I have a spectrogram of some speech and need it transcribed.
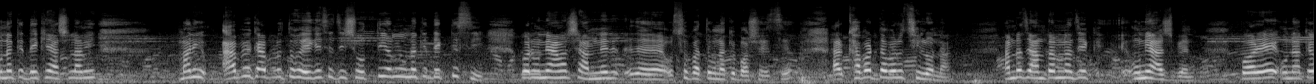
ওনাকে দেখে আসলে আমি মানে আবেগ আপ্লুত হয়ে গেছে যে সত্যি আমি ওনাকে দেখতেছি। পর উনি আমার সামনের সোফাতে ওনাকে বসেছে আর খাবার দাবারও ছিল না। আমরা জানতাম না যে উনি আসবেন। পরে ওনাকে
